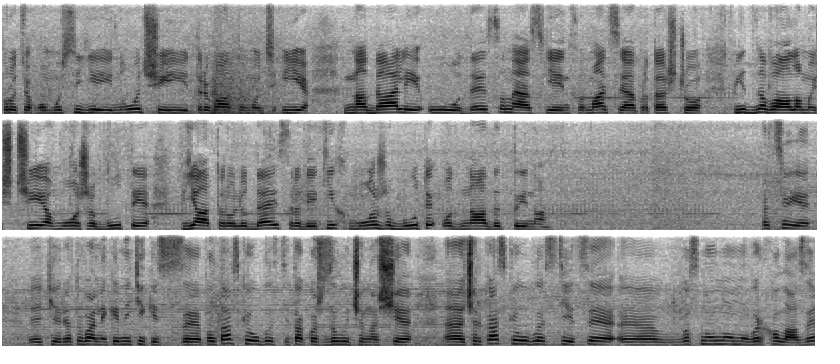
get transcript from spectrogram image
протягом усієї ночі і триватимуть і надалі. У ДСНС є інформація про те, що під завалами ще може бути п'ятеро людей, серед яких може бути одна дитина. Працює ті рятувальники не тільки з е, Полтавської області, також залучено ще е, Черкаської області. Це е, в основному верхолази.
